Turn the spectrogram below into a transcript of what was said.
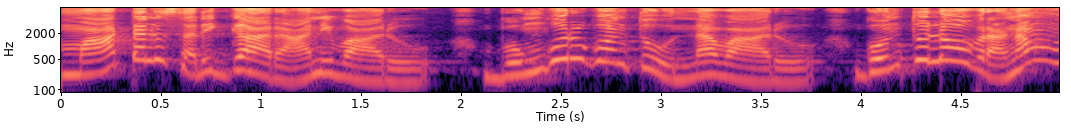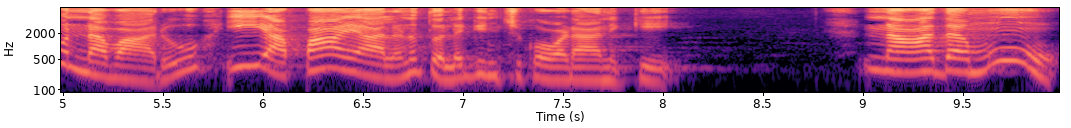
మాటలు సరిగ్గా రానివారు బొంగురు గొంతు ఉన్నవారు గొంతులో వ్రణం ఉన్నవారు ఈ అపాయాలను తొలగించుకోవడానికి నాదము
